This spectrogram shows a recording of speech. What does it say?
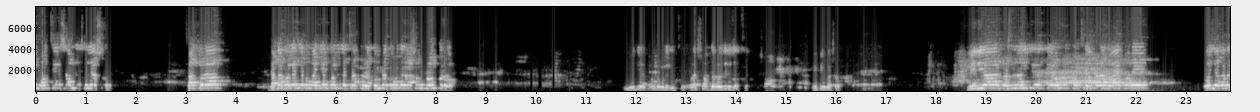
মঞ্চের সামনে চলে আসুন। ছাত্ররা, ঢাকা কলেজ এবং আইডিয়াল কলেজের ছাত্ররা, তোমরা তোমাদের আসন গ্রহণ করো। মিডিয়া বন্ধ করে দিচ্ছে। ওরা সব ধরে ওইদিকে যাচ্ছে। ইউটিউবার সব। মিডিয়ার পার্সোনালিটিকে অনুরোধ করছি, আপনারা দয়া করে ওই জায়গাটা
